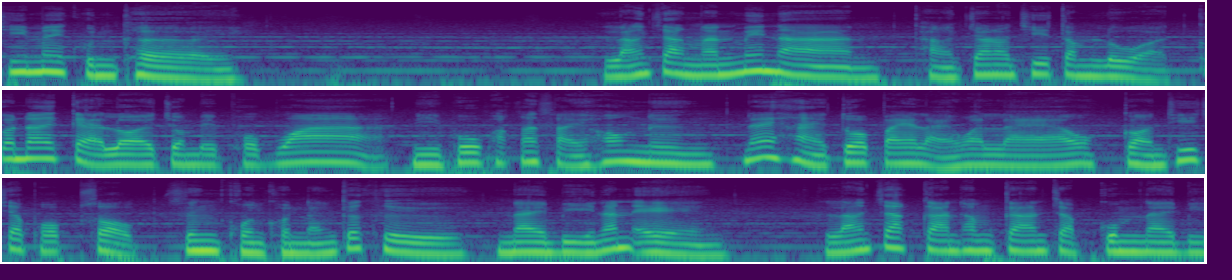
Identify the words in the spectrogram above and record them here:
ที่ไม่คุ้นเคย หลังจากนั้นไม่นานทางเจ้าหน้าที่ตำรวจก็ได้แกะรอยจนไปพบว่า มีผู้พักอาศัยห้องหนึ่งได้หายตัวไปหลายวันแล้ว ก่อนที่จะพบศพ ซึ่งคนคนนั้นก็คือนายบีนั่นเอง หลังจากการทำการจับกลุ่มนายบี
